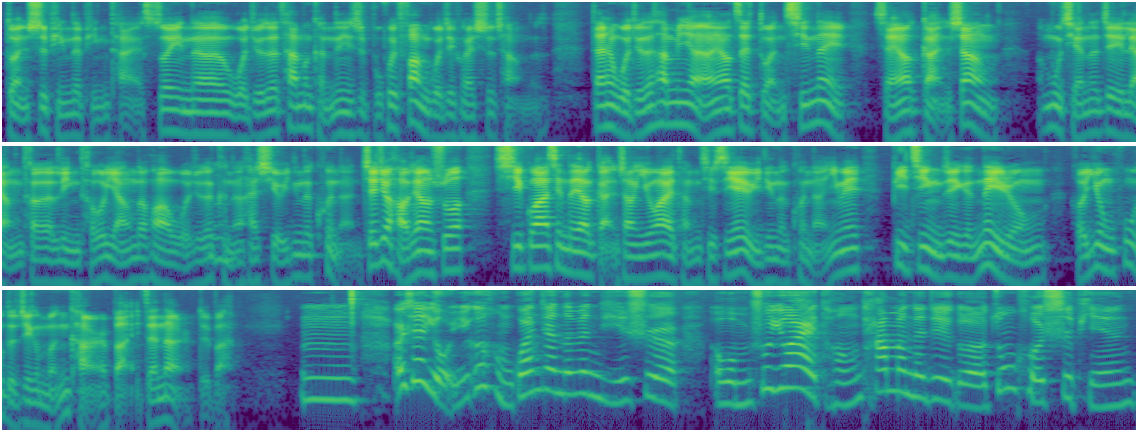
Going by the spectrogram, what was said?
短视频的平台，所以呢，我觉得他们肯定是不会放过这块市场的。但是，我觉得他们想要在短期内想要赶上目前的这两头领头羊的话，我觉得可能还是有一定的困难。这就好像说，西瓜现在要赶上优爱腾，其实也有一定的困难，因为毕竟这个内容和用户的这个门槛儿摆在那儿，对吧？嗯，而且有一个很关键的问题是，我们说优爱腾他们的这个综合视频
